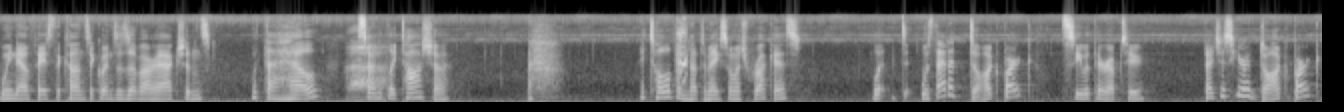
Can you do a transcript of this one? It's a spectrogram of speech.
We now face the consequences of our actions. What the hell? Sounded like Tasha. I told them not to make so much ruckus. What, was that a dog bark? See what they're up to. Did I just hear a dog bark?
